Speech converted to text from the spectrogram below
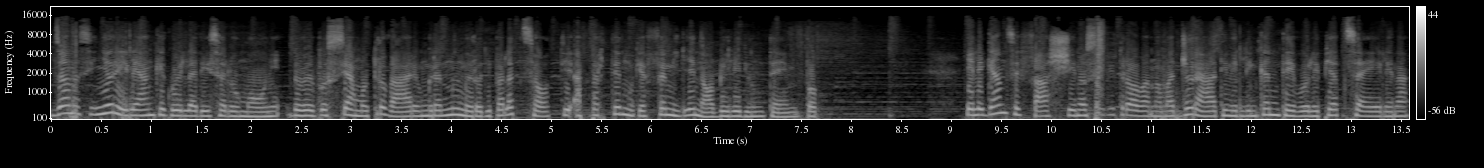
Zona signorile è anche quella dei Salomoni, dove possiamo trovare un gran numero di palazzotti appartenuti a famiglie nobili di un tempo. Eleganza e fascino si ritrovano maggiorati nell'incantevole Piazza Elena,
